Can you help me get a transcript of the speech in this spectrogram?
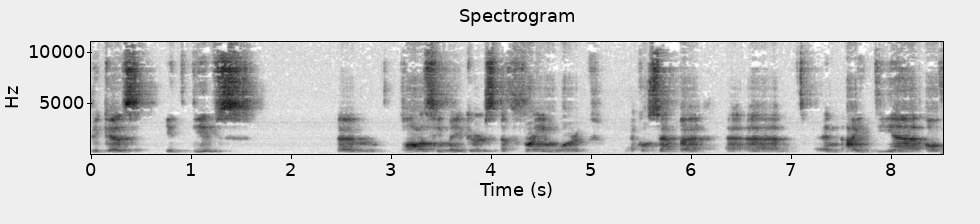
because it gives um, policymakers a framework, a concept, uh, uh, an idea of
